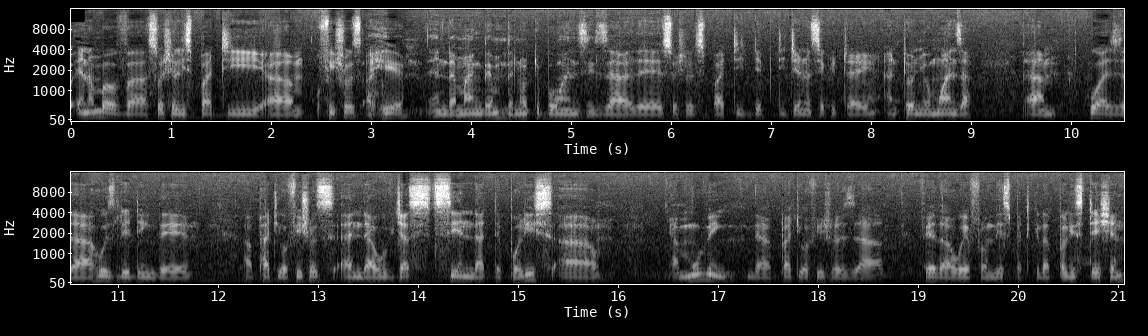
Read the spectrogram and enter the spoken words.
a number of uh, Socialist Party um, officials are here, and among them, the notable ones is uh, the Socialist Party Deputy General Secretary Antonio Mwanza, um, who was uh, who is leading the uh, party officials, and uh, we've just seen that the police are moving the party officials uh, further away from this particular police station.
